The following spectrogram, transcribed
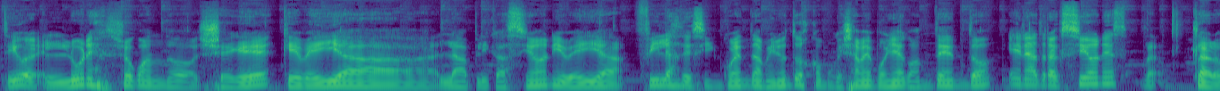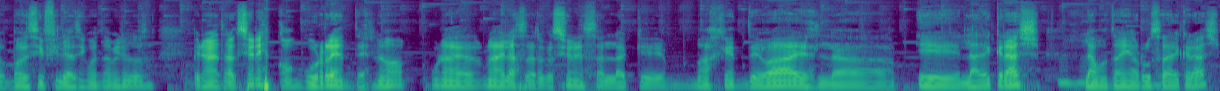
Te digo, el lunes yo cuando llegué, que veía la aplicación y veía filas de 50 minutos, como que ya me ponía contento. En atracciones, claro, vos decís filas de 50 minutos, pero en atracciones concurrentes, ¿no? Una de, una de las atracciones a la que más gente va es la, eh, la de Crash, la montaña rusa de Crash.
